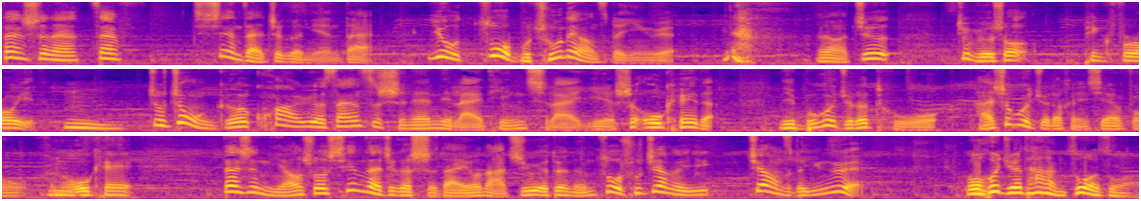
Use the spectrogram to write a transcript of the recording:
但是呢，在现在这个年代又做不出那样子的音乐，对吧？就就比如说 Pink Floyd，嗯。就这种歌跨越三四十年，你来听起来也是 OK 的，你不会觉得土，还是会觉得很先锋，很嗯。OK。但是你要说现在这个时代有哪支乐队能做出这样的一这样子的音乐，我会觉得他很做作。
